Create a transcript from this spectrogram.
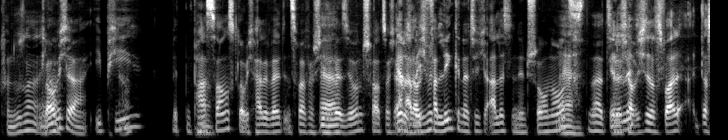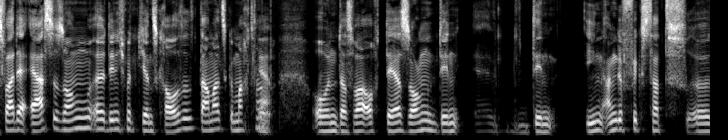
Kann du sein. Glaube ich ja. EP ja. mit ein paar ja. Songs, glaube ich, Heile Welt in zwei verschiedenen Versionen. Schaut es euch an. Aber ich verlinke natürlich alles in den Show Notes. Ja. Natürlich. das, ich, das, war, das war der erste Song, äh, den ich mit Jens Krause damals gemacht habe. Und das war auch der Song, den, äh, den ihn angefixt hat, äh,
